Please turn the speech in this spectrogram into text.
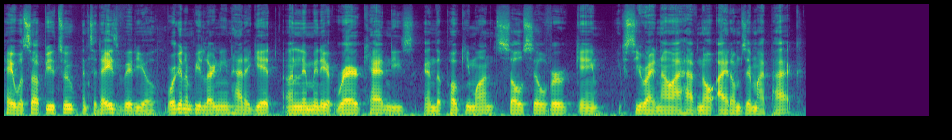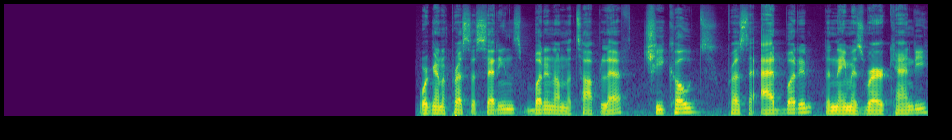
Hey what's up YouTube? In today's video we're gonna be learning how to get unlimited rare candies in the Pokemon Soul Silver game. You can see right now I have no items in my pack. We're gonna press the settings button on the top left, cheat codes, press the add button, the name is rare candy,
